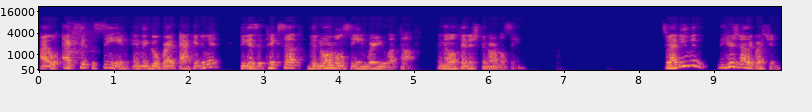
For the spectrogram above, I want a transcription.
I will exit the scene and then go right back into it because it picks up the normal scene where you left off. and then I'll finish the normal scene. So have you been? Here's another question.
